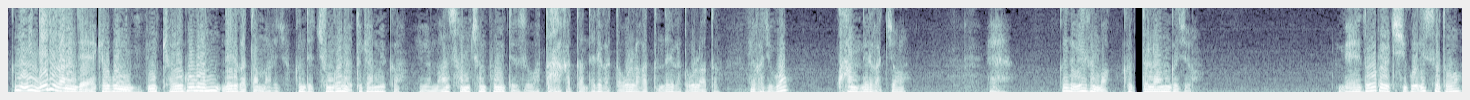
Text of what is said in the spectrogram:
근데 이 내려가는데 결국은 결국은 내려갔단 말이죠. 근데 중간에 어떻게 합니까? 이게 13,000포인트에서 왔다 갔다 내려갔다 올라갔다 내려갔다 올라갔다 해가지고 쾅 내려갔죠. 예. 그러니까 여기서 막 거들나는 거죠 매도를 치고 있어도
